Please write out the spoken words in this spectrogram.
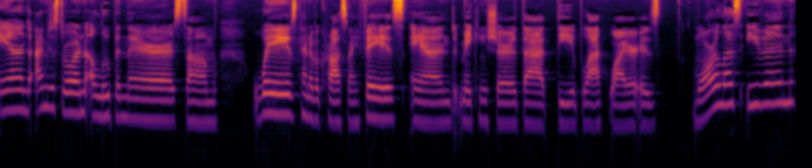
And I'm just throwing a loop in there, some waves kind of across my face, and making sure that the black wire is more or less even.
